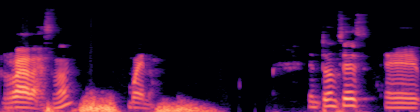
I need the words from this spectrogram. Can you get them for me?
raras, ¿no? Bueno, entonces, eh,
